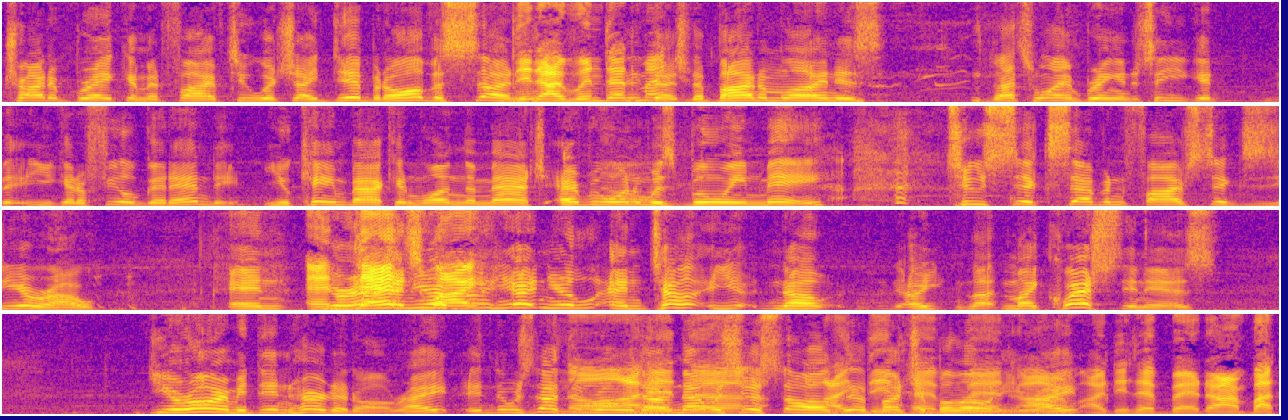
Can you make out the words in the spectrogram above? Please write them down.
try to break him at 5-2, which I did. But all of a sudden, Did I win that the, match? The bottom line is, that's why I'm bringing it. So you get you get a feel good ending. You came back and won the match. Everyone was booing me, two six seven five six zero, and And you're, that's and you're, why- and, you're, and, you're, and tell you now, you, uh, my question is. Your arm, it didn't hurt at all, right? And there was nothing No, wrong with that. That was uh, just all I a bunch of have baloney, right? I did have bad arm, but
